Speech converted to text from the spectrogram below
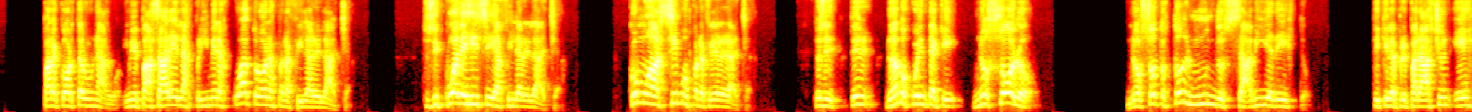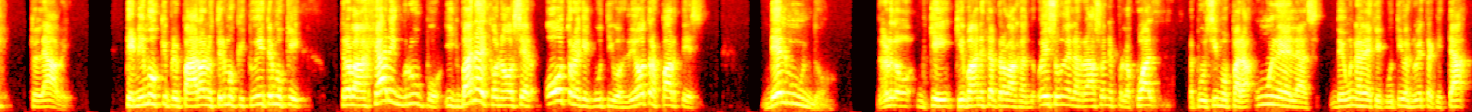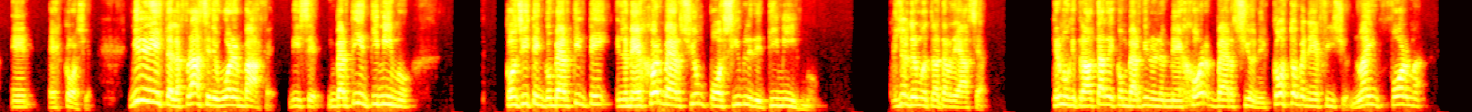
para cortar un árbol y me pasaré las primeras cuatro horas para afilar el hacha. Entonces, ¿cuál es ese afilar el hacha? ¿Cómo hacemos para afilar el hacha? Entonces, nos damos cuenta que no solo nosotros, todo el mundo sabía de esto, de que la preparación es clave. Tenemos que prepararnos, tenemos que estudiar, tenemos que trabajar en grupo y van a conocer otros ejecutivos de otras partes del mundo que, que, van a estar trabajando. Eso es una de las razones por las cuales la pusimos para una de las, de una de las ejecutivas nuestras que está en Escocia. Miren esta, la frase de Warren Buffett. Dice, invertir en ti mismo consiste en convertirte en la mejor versión posible de ti mismo. Eso lo tenemos que tratar de hacer. Tenemos que tratar de convertirnos en la mejor versión, el costo-beneficio. No hay forma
